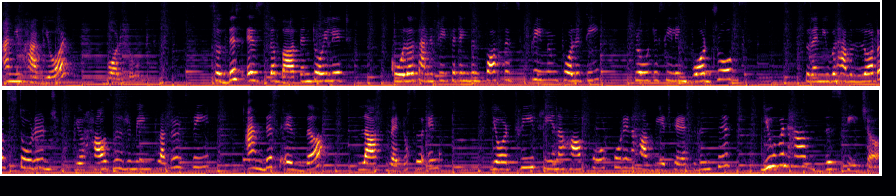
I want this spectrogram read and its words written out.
and you have your wardrobes. So this is the bath and toilet, Kohler sanitary fittings and faucets, premium quality, floor to ceiling wardrobes. So then you will have a lot of storage, your house will remain clutter free and this is the last bedroom. So in your three, three and a half, four, four and a half BHK residences, you will have this feature.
